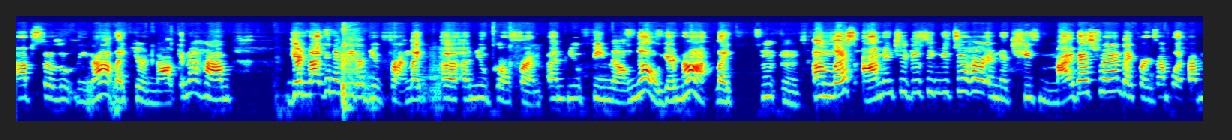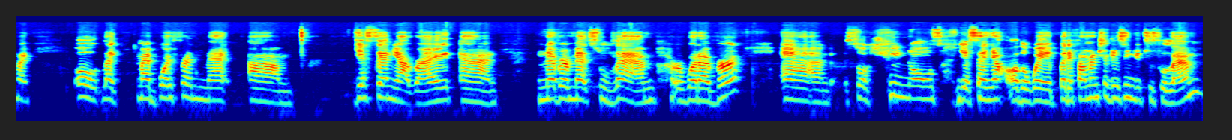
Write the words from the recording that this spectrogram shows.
Absolutely not. Like you're not gonna have. You're not gonna meet a new friend, like a, a new girlfriend, a new female. No, you're not. Like, mm-mm. unless I'm introducing you to her and that she's my best friend. Like, for example, if I'm like, oh, like my boyfriend met um Yesenia, right? And never met Sulem or whatever. And so he knows Yesenia all the way. But if I'm introducing you to Sulem,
